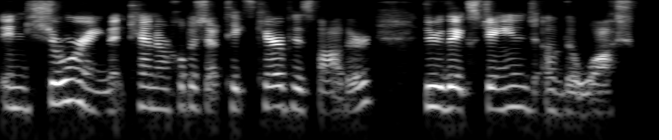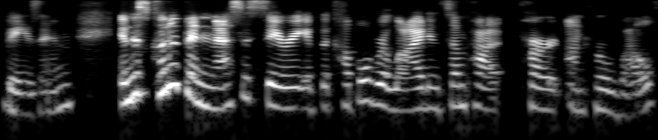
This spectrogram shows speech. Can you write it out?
ensuring that Qenherkhepeshef takes care of his father through the exchange of the wash basin. And this could have been necessary if the couple relied in some part, on her wealth,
